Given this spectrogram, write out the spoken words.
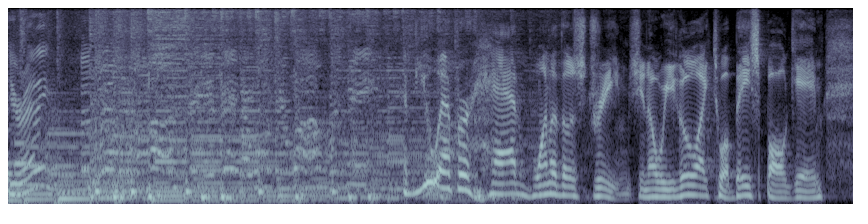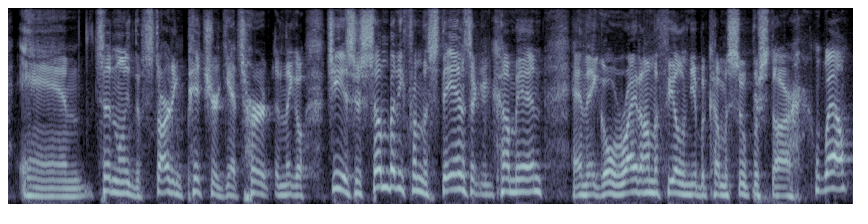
You ready? You ever had one of those dreams, you know, where you go like to a baseball game and suddenly the starting pitcher gets hurt and they go, gee, is there somebody from the stands that can come in and they go right on the field and you become a superstar? Well,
